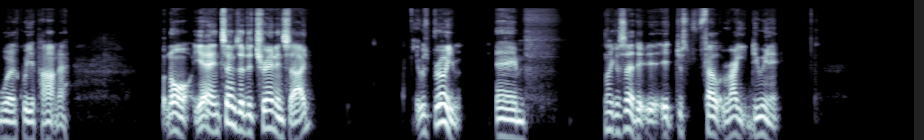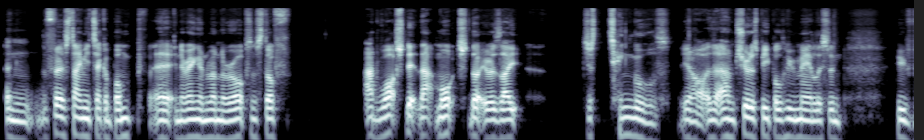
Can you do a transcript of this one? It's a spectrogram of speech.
work with your partner. But no, yeah, in terms of the training side, it was brilliant. Um, like I said, it, it just felt right doing it and the first time you take a bump uh, in the ring and run the ropes and stuff, I'd watched it that much that it was like just tingles, you know. I'm sure there's people who may listen who've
